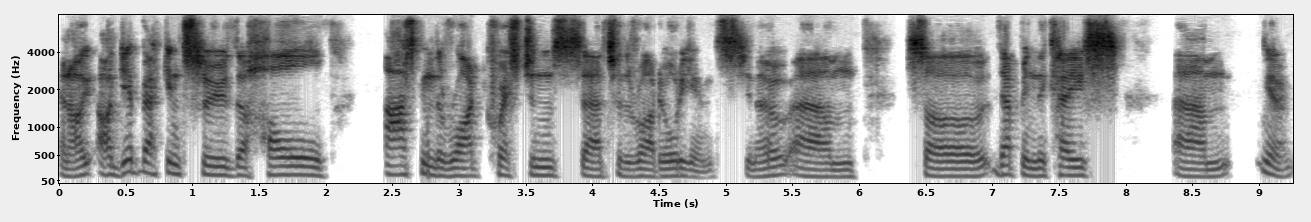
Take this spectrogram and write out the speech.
And I, I get back into the whole asking the right questions uh, to the right audience, you know. Um, so that being the case, um, you know,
